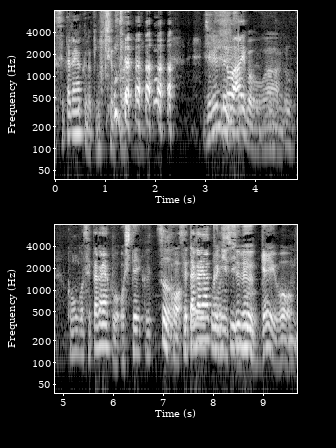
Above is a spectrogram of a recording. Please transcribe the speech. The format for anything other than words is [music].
世田谷区の気持ちよさ。[laughs] 自分と相棒は今後世田谷区を押していくそうこ世田谷区に住むゲイを、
